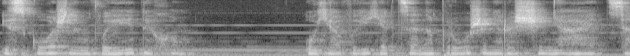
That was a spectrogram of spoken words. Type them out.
І з кожним видихом уяви, як це напруження розчиняється.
